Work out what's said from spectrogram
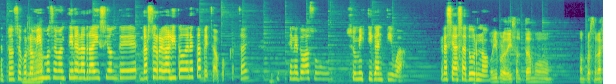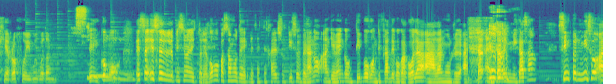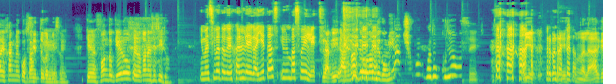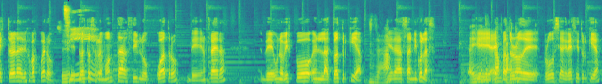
Entonces, por lo mismo se mantiene la tradición de darse regalitos en esta fecha, pues, ¿cachai? Tiene toda su, su mística antigua. Gracias a Saturno. Oye, pero de ahí saltamos a un personaje rojo y muy guatón. Sí, ¿cómo? Ese, ese es el principio de la historia. ¿Cómo pasamos de, de festejar el solsticio del verano a que venga un tipo con disfraz de Coca-Cola a darme un re- a, entrar, a entrar en mi casa sin permiso a dejarme cosas Sin que, permiso. que- que en el fondo quiero pero no necesito? Y me encima tengo que dejarle galletas y un vaso de leche. Claro, y además debo darle comida. Sí. Oye, Pero con respeto. es una larga historia del viejo Pascuero. Sí. Sí. Todo esto se remonta al siglo IV de nuestra era, de un obispo en la actual Turquía, Ya. que era San Nicolás, Ahí que es patrono de Rusia, Grecia y Turquía.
